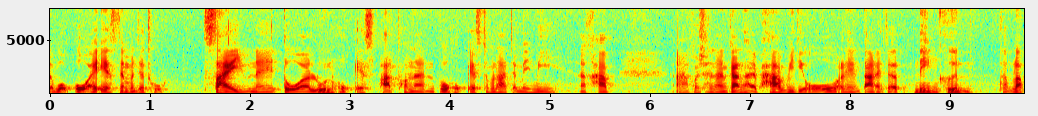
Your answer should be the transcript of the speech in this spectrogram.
ระบบ OIS เนี่ยมันจะถูกใส่อยู่ในตัวรุ่น 6s Plus เท่านั้นตัว 6s ธรรมดาจะไม่มีนะครับ เพราะฉะนั้นการถ่ายภาพวิดีโออะไรต่างๆจะนิ่งขึ้นสำหรับ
